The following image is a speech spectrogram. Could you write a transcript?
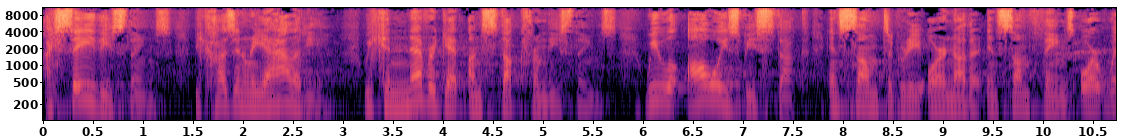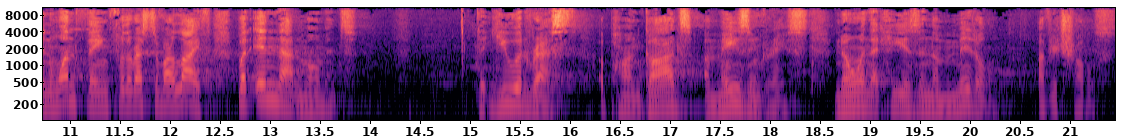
I say these things because in reality, we can never get unstuck from these things. We will always be stuck in some degree or another, in some things, or in one thing for the rest of our life. But in that moment, that you would rest upon God's amazing grace, knowing that He is in the middle of your troubles.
